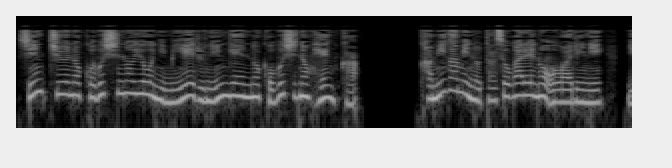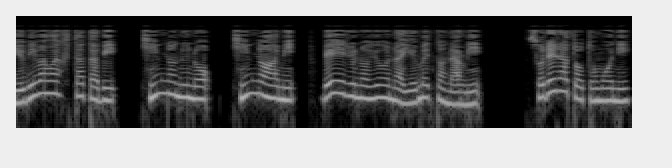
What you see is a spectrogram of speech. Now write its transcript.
真鍮の拳のように見える人間の拳の変化。神々の黄昏の終わりに、指輪は再び、金の布、金の網、ベールのような夢と波。それらと共に、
